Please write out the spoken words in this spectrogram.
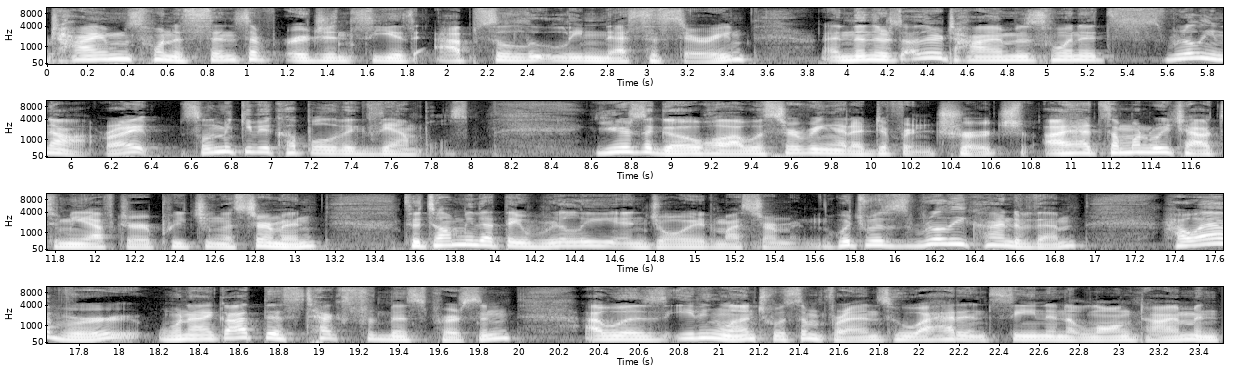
Are times when a sense of urgency is absolutely necessary, and then there's other times when it's really not, right? So let me give you a couple of examples. Years ago, while I was serving at a different church, I had someone reach out to me after preaching a sermon to tell me that they really enjoyed my sermon, which was really kind of them. However, when I got this text from this person, I was eating lunch with some friends who I hadn't seen in a long time. And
